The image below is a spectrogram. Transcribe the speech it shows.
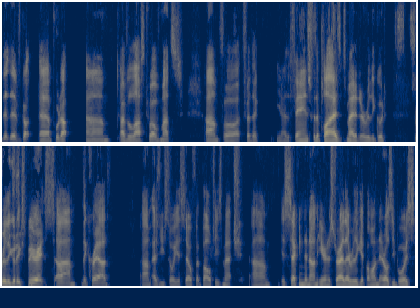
that they've got uh, put up um, over the last twelve months um, for for the you know the fans for the players, it's made it a really good really good experience. Um, the crowd, um, as you saw yourself at Balti's match, um, is second to none here in Australia. They really get behind their Aussie boys,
